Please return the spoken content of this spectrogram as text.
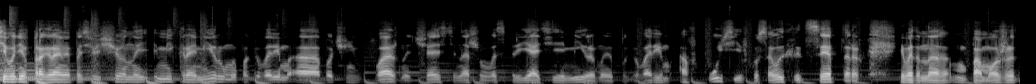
Сегодня в программе, посвященной микромиру, мы поговорим об очень важной части нашего восприятия мира. Мы поговорим о вкусе и вкусовых рецепторах. И в этом нам поможет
